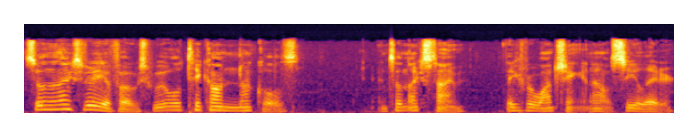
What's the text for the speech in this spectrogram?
So in the next video, folks, we will take on Knuckles. Until next time, thank you for watching, and I'll see you later.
